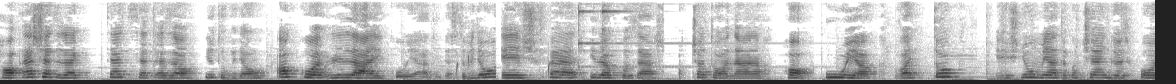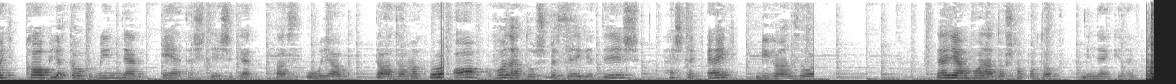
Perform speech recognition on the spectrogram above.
Ha esetleg tetszett ez a YouTube videó, akkor lájkoljátok ezt a videót, és feliratkozást a csatornára, ha újak vagytok, és nyomjátok a csengőt, hogy kapjatok minden értesítéseket az újabb tartalmakról. A vonatos beszélgetés hashtag 1 gigantról. Legyen vonatos napotok mindenkinek!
